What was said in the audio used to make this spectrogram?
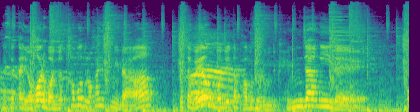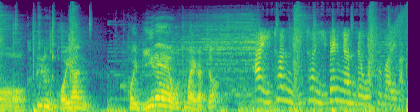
그래서 일단 이거를 먼저 타보도록 하겠습니다 일단 외형 먼저 일단 봐보세요 여러분들 굉장히 네 어, 거의 한 거의 미래 오토바이 같죠? 한 2000, 2200년대 오토바이 같아.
